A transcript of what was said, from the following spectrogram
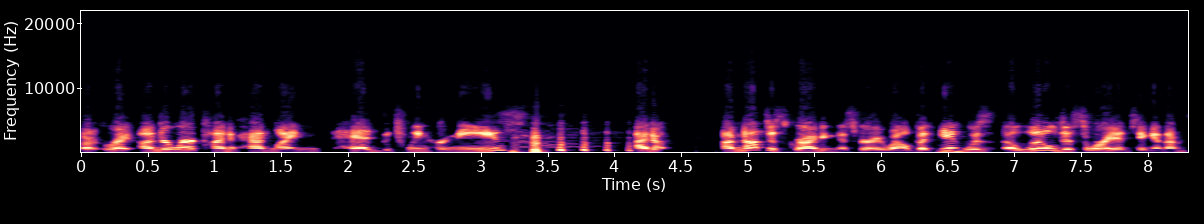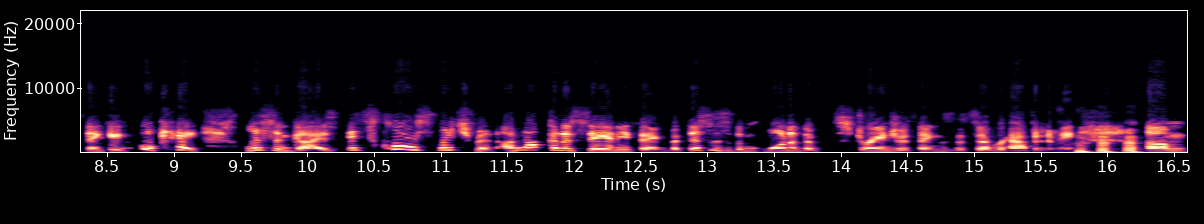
uh, right underwear. Kind of had my head between her knees. I don't. I'm not describing this very well, but it was a little disorienting. And I'm thinking, okay, listen, guys, it's Cloris Leachman. I'm not going to say anything, but this is the one of the stranger things that's ever happened to me. um,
